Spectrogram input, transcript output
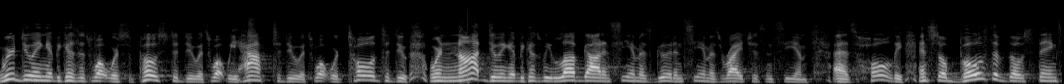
We're doing it because it's what we're supposed to do. It's what we have to do. It's what we're told to do. We're not doing it because we love God and see Him as good and see Him as righteous and see Him as holy. And so both of those things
